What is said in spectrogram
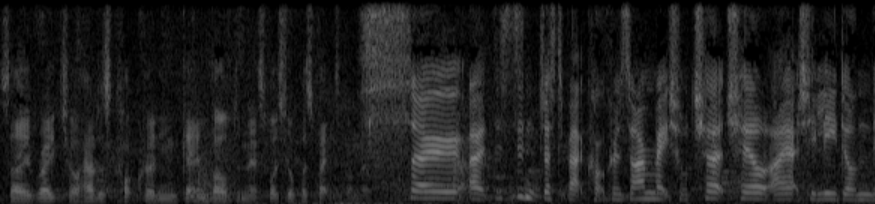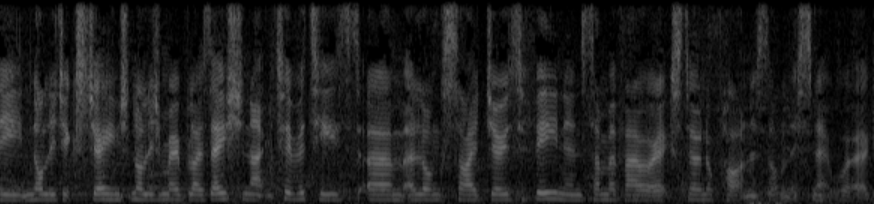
So, Rachel, how does Cochrane get involved in this? What's your perspective on this? So, uh, this isn't just about Cochrane. So, I'm Rachel Churchill. I actually lead on the knowledge exchange, knowledge mobilisation activities um, alongside Josephine and some of our external partners on this network.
